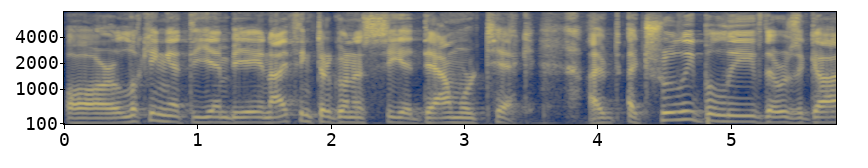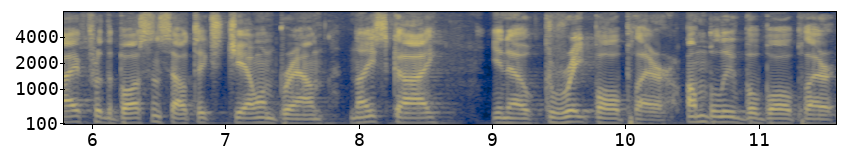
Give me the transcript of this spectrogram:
are looking at the NBA, and I think they're going to see a downward tick. I, I truly believe there was a guy for the Boston Celtics, Jaylen Brown, nice guy. You know, great ball player, unbelievable ball player.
